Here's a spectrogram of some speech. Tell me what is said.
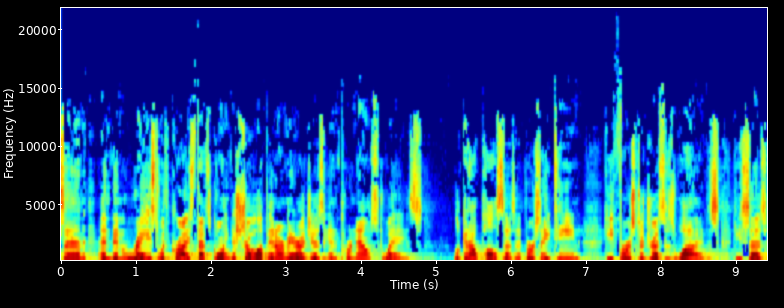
sin and been raised with Christ, that's going to show up in our marriages in pronounced ways. Look at how Paul says it. Verse 18, he first addresses wives. He says,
